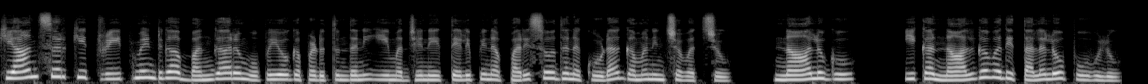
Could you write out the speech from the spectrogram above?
క్యాన్సర్కి ట్రీట్మెంట్గా బంగారం ఉపయోగపడుతుందని ఈ మధ్యనే తెలిపిన పరిశోధన కూడా గమనించవచ్చు. నాలుగు. ఇక నాల్గవది తలలో పువ్వులు.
